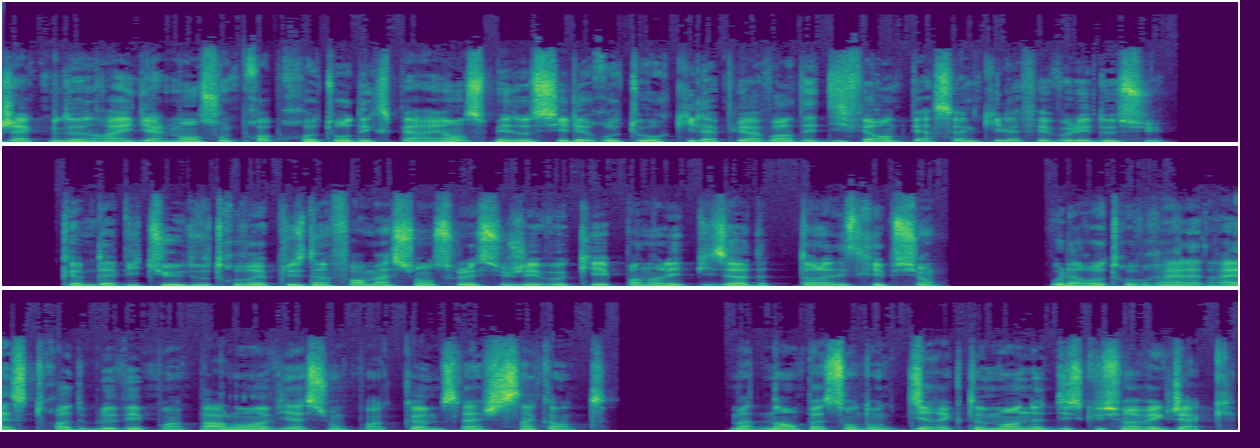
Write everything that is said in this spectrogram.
Jacques nous donnera également son propre retour d'expérience, mais aussi les retours qu'il a pu avoir des différentes personnes qu'il a fait voler dessus. Comme d'habitude, vous trouverez plus d'informations sur les sujets évoqués pendant l'épisode dans la description. Vous la retrouverez à l'adresse www.parlonsaviation.com/50. Maintenant, passons donc directement à notre discussion avec Jacques.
